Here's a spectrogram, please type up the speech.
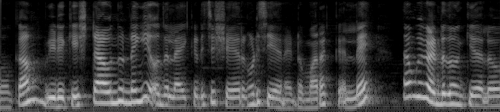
നോക്കാം. വീഡിയോക്ക് ഇഷ്ടമാവുന്നുണ്ടെങ്കിൽ ഒന്ന് ലൈക്ക് അടിച്ച് ഷെയറും കൂടി ചെയ്യാനായിട്ട് മറക്കല്ലേ. നമുക്ക് കണ്ടു നോക്കിയാലോ.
